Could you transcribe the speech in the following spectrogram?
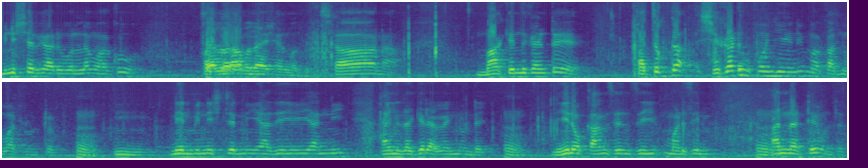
మినిస్టర్ గారి వల్ల మాకు చాలా లాభదాయకంగా ఉంది చాలా మాకెందుకంటే ప్రతి ఒక్క సెకండ్కు ఫోన్ చేయని మాకు అందుబాటులో ఉంటాడు. నేను మినిస్టర్ని అది అన్ని ఆయన దగ్గర అవన్నీ ఉండేవి. ఉం. నేను ఒక కాన్సెన్సీ Hmm. అన్నట్టే ఉంటుంది.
